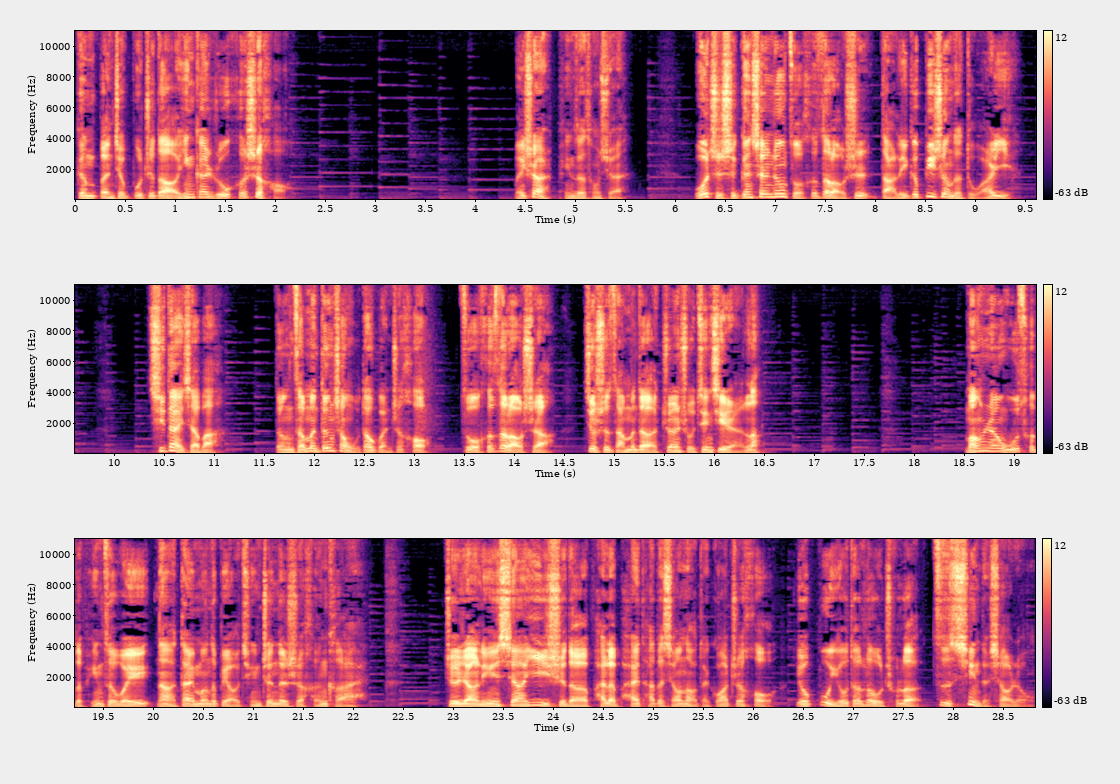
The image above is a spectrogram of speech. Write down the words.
根本就不知道应该如何是好。没事儿，平泽同学，我只是跟山中佐和子老师打了一个必胜的赌而已，期待一下吧。等咱们登上武道馆之后，佐和子老师啊，就是咱们的专属经纪人了。茫然无措的平泽唯那呆萌的表情真的是很可爱，这让林下意识的拍了拍他的小脑袋瓜，之后又不由得露出了自信的笑容。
